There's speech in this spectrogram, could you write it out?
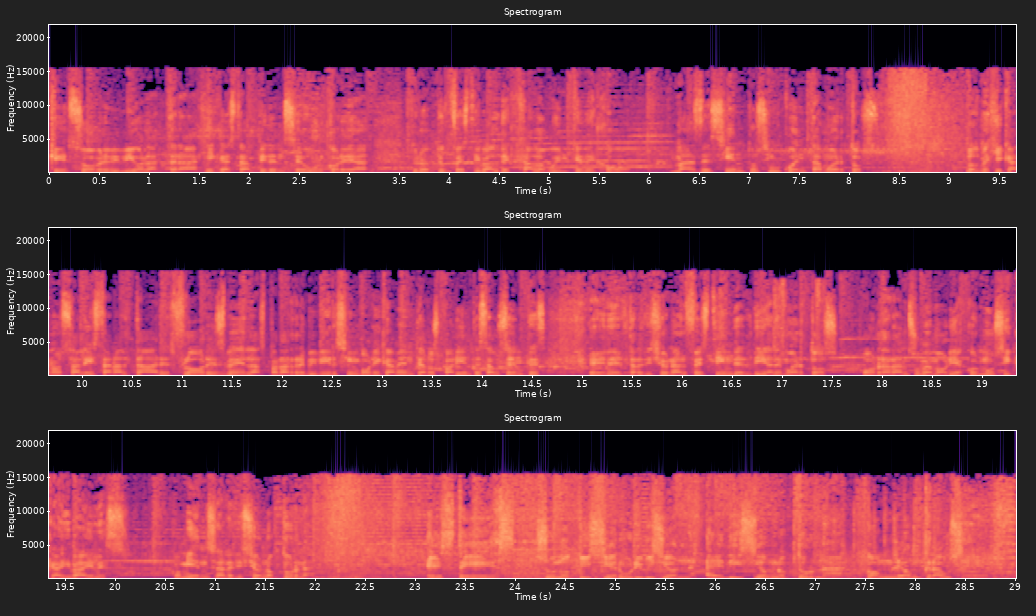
que sobrevivió la trágica estampida en Seúl, Corea, durante un festival de Halloween que dejó más de 150 muertos. Los mexicanos alistan altares, flores, velas para revivir simbólicamente a los parientes ausentes en el tradicional festín del Día de Muertos. Honrarán su memoria con música y bailes. Comienza la edición nocturna. Este es su noticiero Univisión, edición nocturna, con León Krause.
